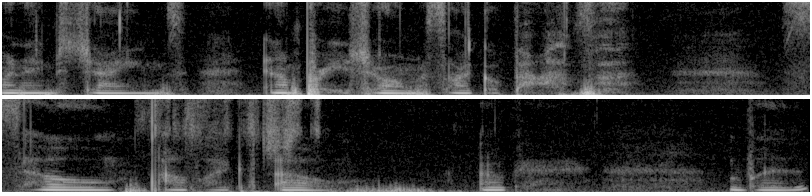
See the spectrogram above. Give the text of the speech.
my name's James, and I'm pretty sure I'm a psychopath. So I was like, oh, okay. But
